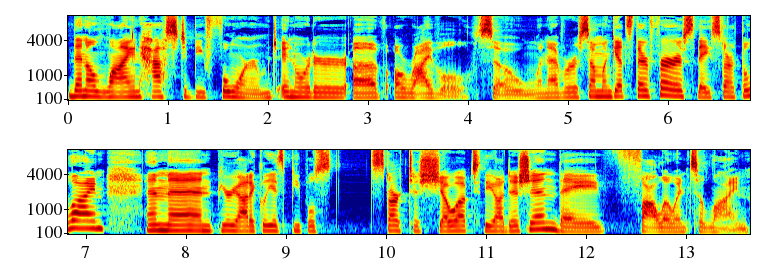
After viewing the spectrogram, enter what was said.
then a line has to be formed in order of arrival. So, whenever someone gets there first, they start the line, and then periodically, as people start to show up to the audition, they follow into line.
